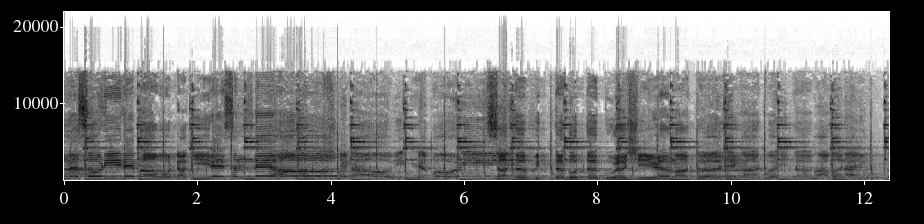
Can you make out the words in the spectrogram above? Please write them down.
न सोडी रे भावो टाकी रे संदेह. सात वित्त गोत कुळशीळ मात. एका त्वरित भावना युक्त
